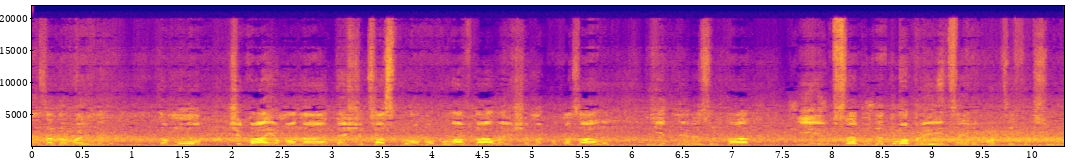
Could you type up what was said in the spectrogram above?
не задовольнив. Тому чекаємо на те, що ця спроба була вдалою, що ми показали гідний результат, і все буде добре, і цей рекорд зафіксує.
